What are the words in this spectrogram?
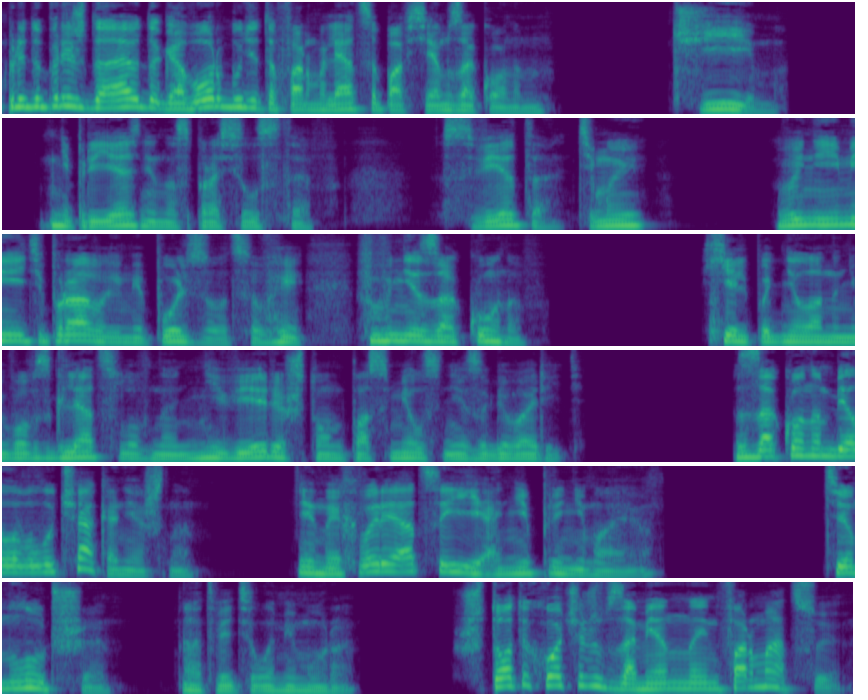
«Предупреждаю, договор будет оформляться по всем законам». «Чьим?» — неприязненно спросил Стеф. «Света? Тьмы? Вы не имеете права ими пользоваться, вы вне законов». Хель подняла на него взгляд, словно не веря, что он посмел с ней заговорить. «С законом белого луча, конечно. Иных вариаций я не принимаю». «Тем лучше», — ответила Мимура. «Что ты хочешь взамен на информацию?»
